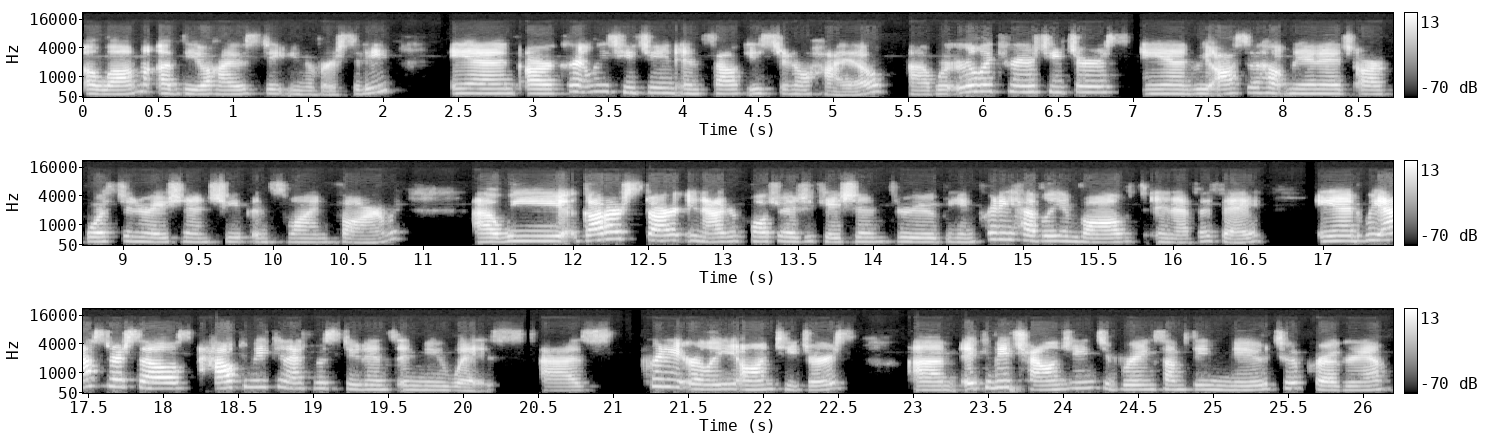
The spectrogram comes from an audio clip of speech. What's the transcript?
alum of The Ohio State University and are currently teaching in Southeastern Ohio. Uh, we're early career teachers and we also help manage our fourth generation sheep and swine farm. Uh, we got our start in agriculture education through being pretty heavily involved in FFA and we asked ourselves, how can we connect with students in new ways? As pretty early on teachers, um, it can be challenging to bring something new to a program.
